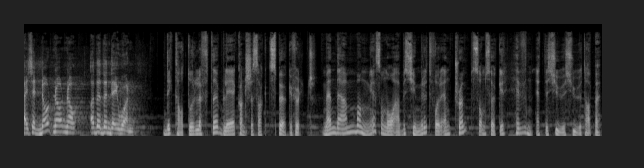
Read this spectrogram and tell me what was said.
I said, No, no, no, other than day one. Diktatorløftet ble kanskje sagt spøkefullt, men det er mange som nå er bekymret for en Trump som søker hevn etter 2020-tapet.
